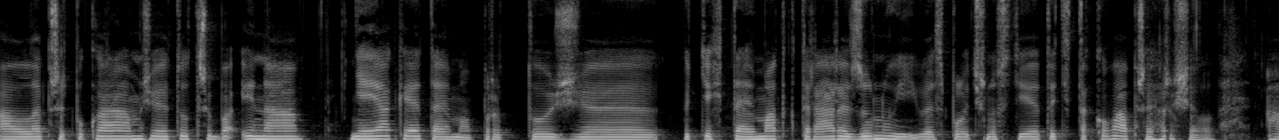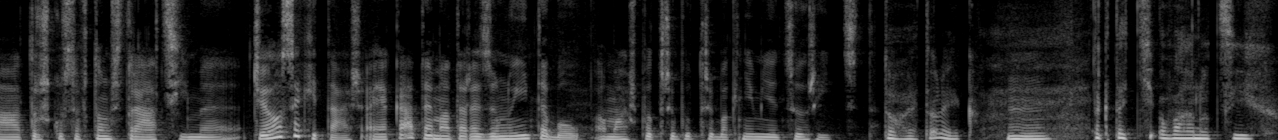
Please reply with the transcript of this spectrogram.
ale předpokládám, že je to třeba i na nějaké téma, protože těch témat, která rezonují ve společnosti, je teď taková přehršel a trošku se v tom ztrácíme. Čeho se chytáš a jaká témata rezonují tebou a máš potřebu třeba k ním něco říct? To je tolik. Hmm. Tak teď o Vánocích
